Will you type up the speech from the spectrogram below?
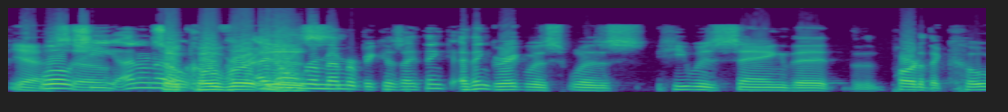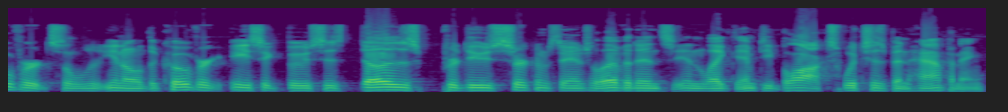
Yeah. Well, so- see, I don't know. So covert I don't is- remember because I think I think Greg was was he was saying that part of the covert, so you know, the covert ASIC boost is does produce circumstantial evidence in like empty blocks, which has been happening.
